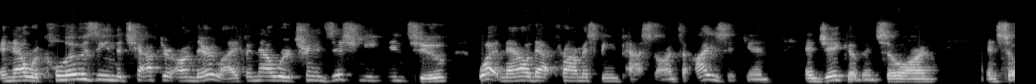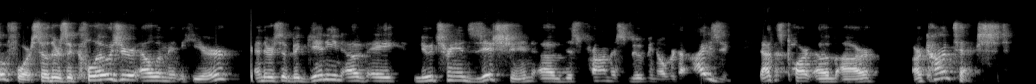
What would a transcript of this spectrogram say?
and now we're closing the chapter on their life, and now we're transitioning into what now that promise being passed on to Isaac and and Jacob and so on and so forth. So there's a closure element here, and there's a beginning of a new transition of this promise moving over to Isaac. That's part of our our context.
